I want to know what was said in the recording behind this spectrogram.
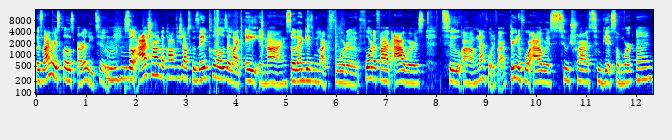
because libraries close early too. Mm-hmm. So I try the coffee shops because they close at like eight and nine. So that gives me like four to four to five hours to um not 45 three to four hours to try to get some work done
